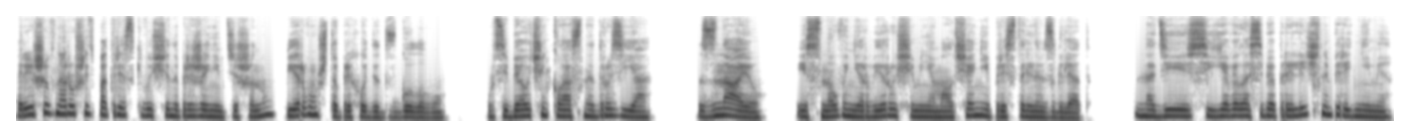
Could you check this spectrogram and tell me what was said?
решив нарушить потрескивающее напряжением тишину первым, что приходит в голову. «У тебя очень классные друзья». «Знаю». И снова нервирующий меня молчание и пристальный взгляд. Надеюсь, я вела себя прилично перед ними,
